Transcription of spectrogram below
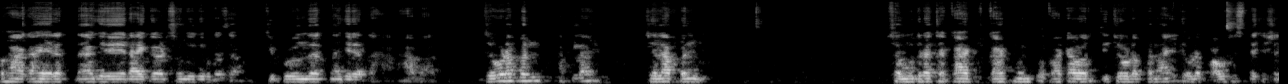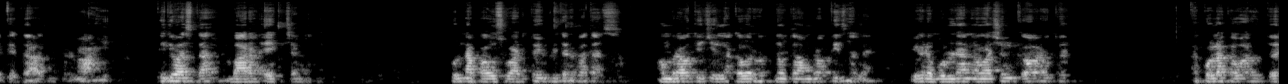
भाग आहे रत्नागिरी रायगड सिंधुदुर्गचा चिपळूण रत्नागिरी आता हा हा भाग. जेवढा पण आपला ज्याला आपण समुद्राच्या काठ काठ म्हणतो काठावरती जेवढा पण आहे तेवढा पाऊस त्याची शक्यता आज पूर्ण आहे. किती वाजता? बारा एकच्या मध्ये. पुन्हा पाऊस वाढतोय विदर्भातच. अमरावती जिल्हा कव्हर होत नव्हता. अमरावती झालाय. इकडे बुलढाणा वाशिम कव्हर होतोय. अकोला कव्हर होतोय.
